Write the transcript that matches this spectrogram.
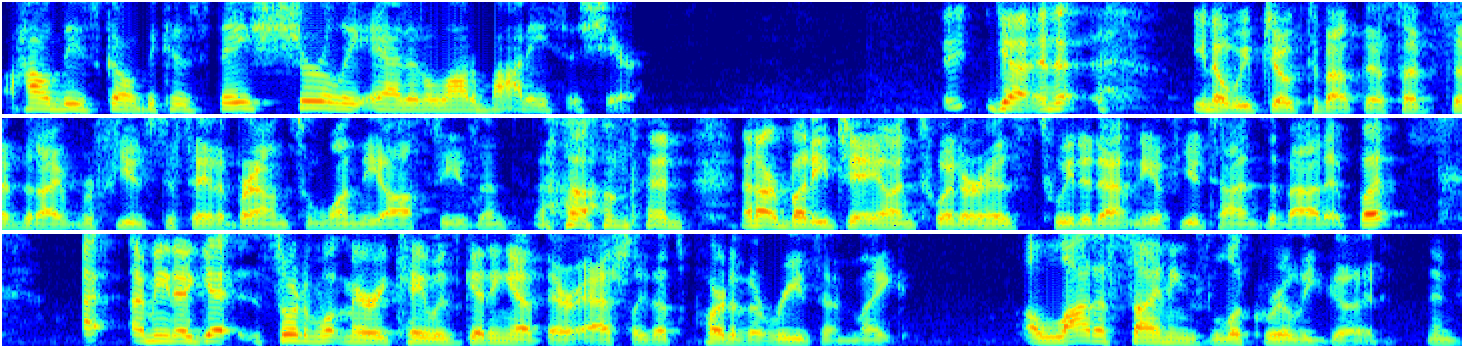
how these go because they surely added a lot of bodies this year. Yeah, and uh, you know we've joked about this. I've said that I refuse to say the Browns won the offseason. Um, and and our buddy Jay on Twitter has tweeted at me a few times about it. But I, I mean, I get sort of what Mary Kay was getting at there, Ashley. That's part of the reason. Like a lot of signings look really good, and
